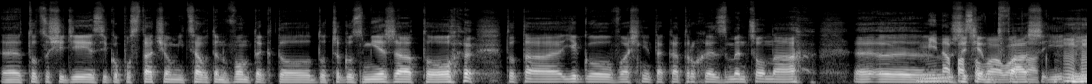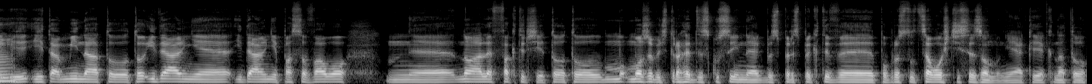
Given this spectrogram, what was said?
e, to, co się dzieje z jego postacią i cały ten wątek, do, do czego zmierza, to, to ta jego właśnie taka trochę zmęczona e, e, Mina życiem twarz tak. i, i, i, i ta mina to, to idealnie, idealnie pasowało. Mm, e, No ale faktycznie to, to mo- może być trochę dyskusyjne jakby z perspektywy po prostu całości sezonu, nie? Jak, jak na to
